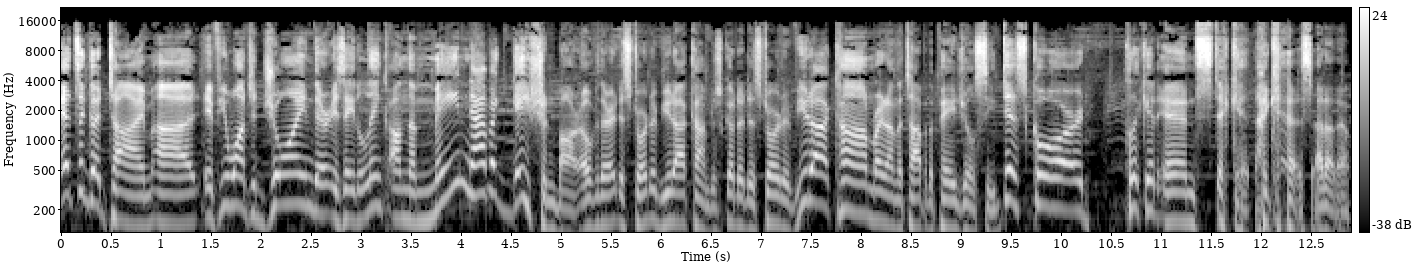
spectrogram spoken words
It's a good time. Uh, if you want to join, there is a link on the main navigation bar over there at distortedview.com. Just go to distortedview.com. Right on the top of the page, you'll see Discord click it and stick it, I guess. I don't know.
